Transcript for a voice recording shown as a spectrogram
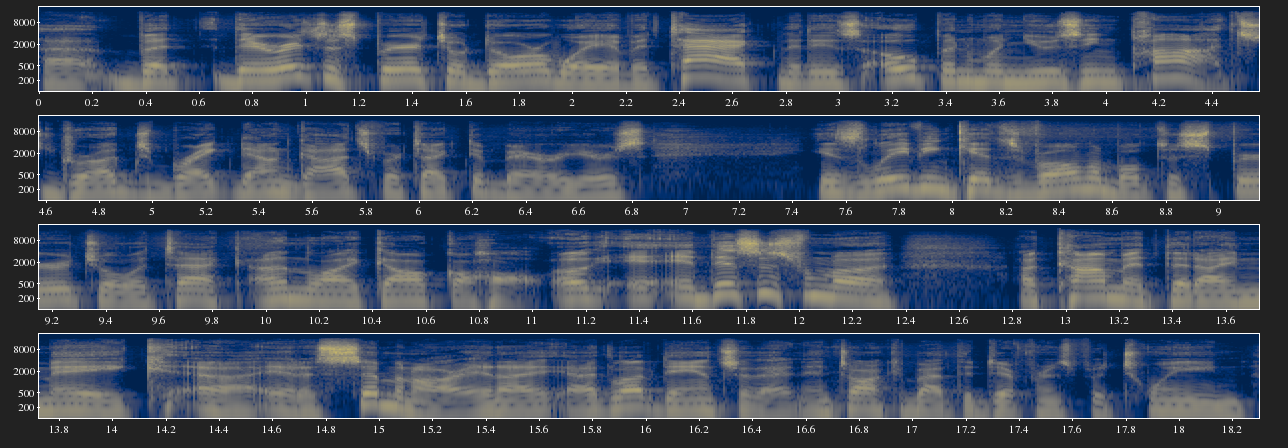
Uh, but there is a spiritual doorway of attack that is open when using pots. Drugs break down God's protective barriers, is leaving kids vulnerable to spiritual attack, unlike alcohol. Okay, and this is from a, a comment that I make uh, at a seminar, and I, would love to answer that and talk about the difference between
